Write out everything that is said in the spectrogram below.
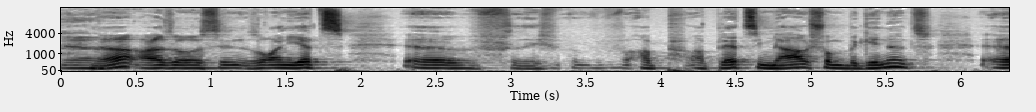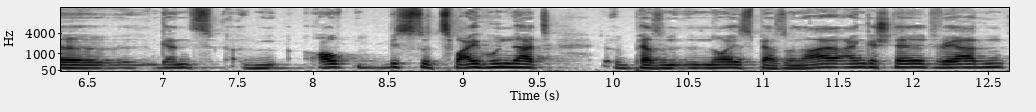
Ja. Ne? Also es sollen jetzt äh, ab, ab letztem Jahr schon beginnend äh, ganz auf, bis zu 200 Person, neues Personal eingestellt werden.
